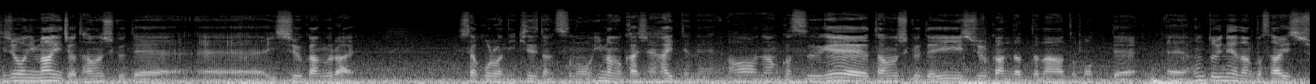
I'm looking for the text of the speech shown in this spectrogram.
非常に毎日が楽しくて、え1週間ぐらいした頃に気づいたんです。その今の会社に入ってねああなんかすげえ楽しくていい1週間だったなと思って、えー本当にねなんか最初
